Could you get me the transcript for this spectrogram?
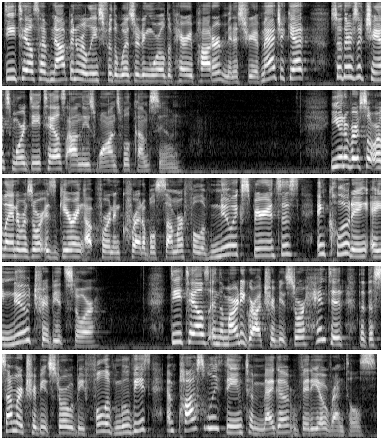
Details have not been released for the Wizarding World of Harry Potter Ministry of Magic yet, so there's a chance more details on these wands will come soon. Universal Orlando Resort is gearing up for an incredible summer full of new experiences, including a new tribute store. Details in the Mardi Gras tribute store hinted that the summer tribute store would be full of movies and possibly themed to mega video rentals.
